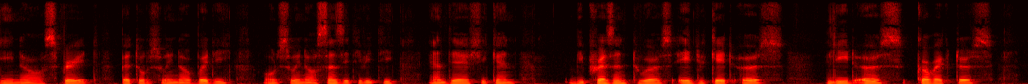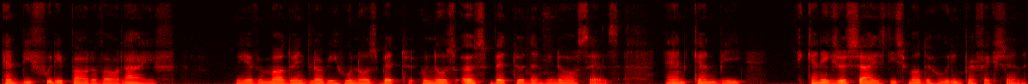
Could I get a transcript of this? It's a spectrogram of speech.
in our spirit but also in our body, also in our sensitivity, and there she can be present to us, educate us, lead us, correct us, and be fully part of our life. We have a mother in glory who knows better, who knows us better than we know ourselves, and can be can exercise this motherhood in perfection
